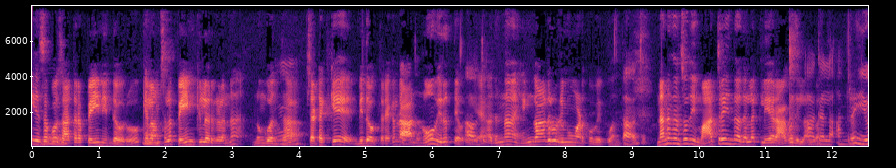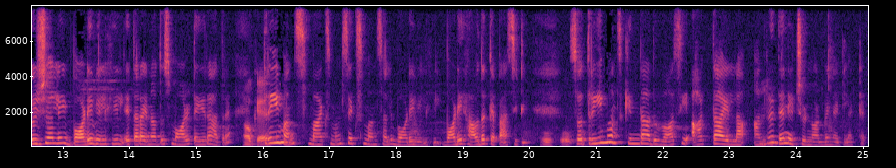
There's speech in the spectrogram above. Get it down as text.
ಈಗ ಸಪೋಸ್ ಆ ತರ ಪೇನ್ ಇದ್ದವರು ಕೆಲವೊಂದ್ಸಲ ಪೇನ್ ಕಿಲ್ಲರ್ ಗಳನ್ನ ನುಂಗುವಂತ ಚಟಕ್ಕೆ ಬಿದ್ದೋಗ್ತಾರೆ. ಯಾಕಂದ್ರೆ ಆ ನೋವು ಇರುತ್ತೆ ಅವ್ರಿಗೆ. ಅದನ್ನ ಹೆಂಗಾದ್ರೂ ರಿಮೂವ್ ಮಾಡ್ಕೋಬೇಕು ಅಂತ. ನನಗನ್ಸೋದು ಈ ಮಾತ್ರೆಯಿಂದ ಅದೆಲ್ಲ ಕ್ಲಿಯರ್ ಆಗೋದಿಲ್ಲ ಆಗಲ್ಲ ಅಂದ್ರೆ ಯೂಶಲಿ ಬಾಡಿ ವಿಲ್ ಹೀಲ್ ಈ ತರ ಏನಾದ್ರು ಸ್ಮಾಲ್ ಟೇರ್ ಆದ್ರೆ three months maximum six months ಅಲ್ಲಿ body will heal body have the capacity so three months ಕಿಂತ ಅದು ವಾಸಿ ಆಗ್ತಾ ಇಲ್ಲ ಅಂದ್ರೆ then it should not be neglected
